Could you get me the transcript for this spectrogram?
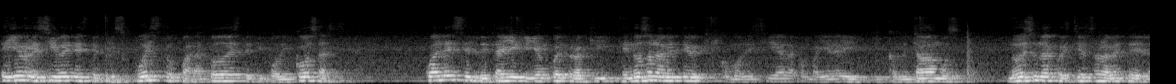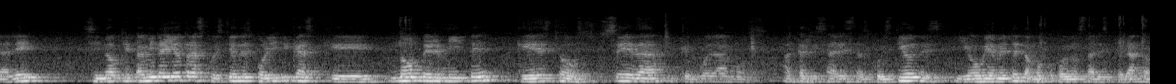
ellos reciben este presupuesto para todo este tipo de cosas. ¿Cuál es el detalle que yo encuentro aquí? Que no solamente, como decía la compañera y, y comentábamos, no es una cuestión solamente de la ley, sino que también hay otras cuestiones políticas que no permiten que esto suceda y que podamos aterrizar estas cuestiones y obviamente tampoco podemos estar esperando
